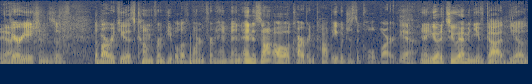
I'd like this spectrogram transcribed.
Yeah. variations of the barbecue that's come from people that have learned from him, and and it's not all a carbon copy, which is the cool part. Yeah. you know, you go to 2M and you've got you know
